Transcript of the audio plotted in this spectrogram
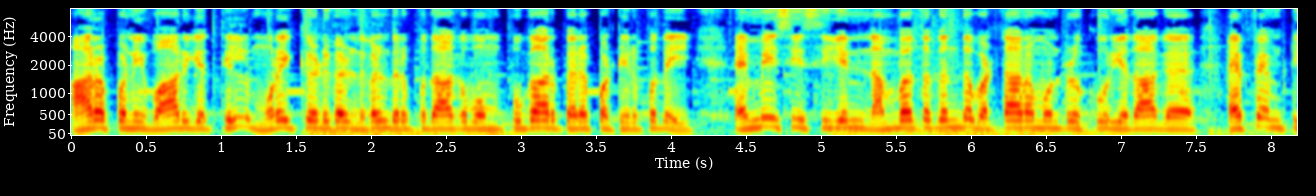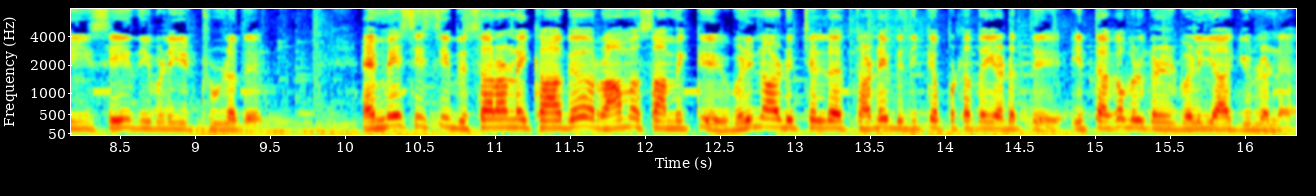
அறப்பணி வாரியத்தில் முறைகேடுகள் நிகழ்ந்திருப்பதாகவும் புகார் பெறப்பட்டிருப்பதை எம்ஏசிசியின் நம்பத்தகுந்த வட்டாரம் ஒன்று கூறியதாக எஃப்எம்டி செய்தி வெளியிட்டுள்ளது. எம்ஏசிசி விசாரணைக்காக ராமசாமிக்கு வெளிநாடு செல்ல தடை விதிக்கப்பட்டதை அடுத்து இத்தகவல்கள் வெளியாகியுள்ளன.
